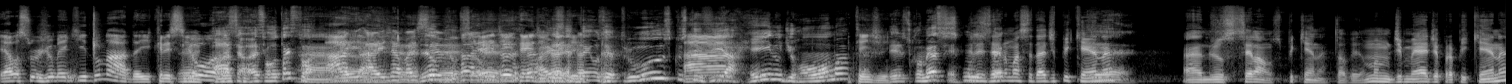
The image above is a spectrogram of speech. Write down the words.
Ela surgiu meio que do nada e cresceu. Ah, né? essa, essa é outra história. Ah, Aí, tá. aí já vai ser. Céu. Entendi, entendi, Aí entendi. você tem os etruscos, que Ah. via reino de Roma. Entendi. Eles começam com Eles os- eram uma cidade pequena, É. ah, sei lá, uns pequena, talvez, uma de média para pequena,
